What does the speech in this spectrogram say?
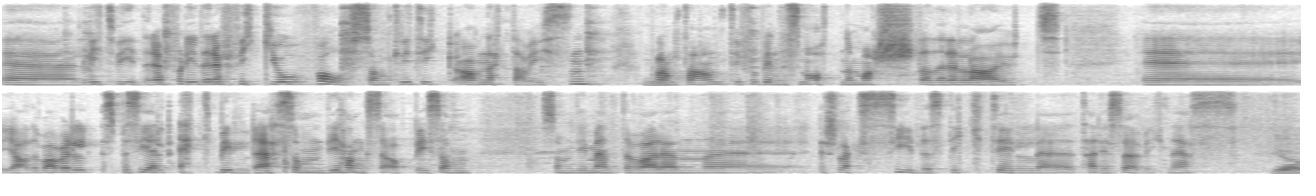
eh, litt videre. Fordi dere fikk jo voldsom kritikk av Nettavisen, bl.a. i forbindelse med 8. mars, da dere la ut eh, Ja, det var vel spesielt ett bilde som de hang seg opp i, som, som de mente var en eh, slags sidestikk til eh, Terje Søviknes. ja.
